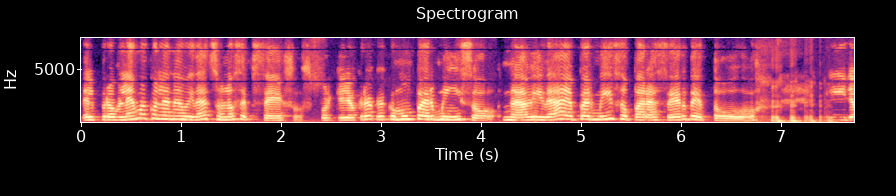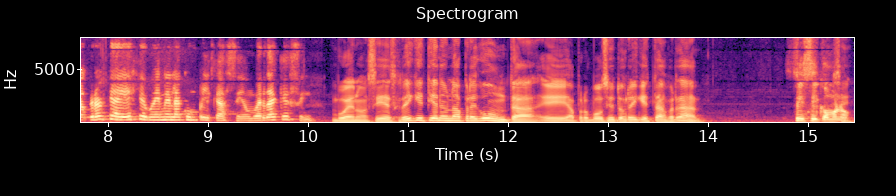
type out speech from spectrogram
el problema con la Navidad son los excesos, porque yo creo que es como un permiso, Navidad es permiso para hacer de todo. y yo creo que ahí es que viene la complicación, ¿verdad que sí? Bueno, así es. Ricky tiene una pregunta. Eh, a propósito, Ricky, ¿estás, verdad? Sí, sí, cómo no.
